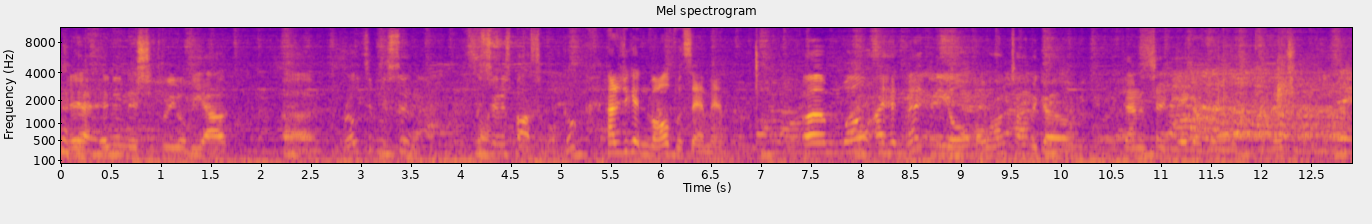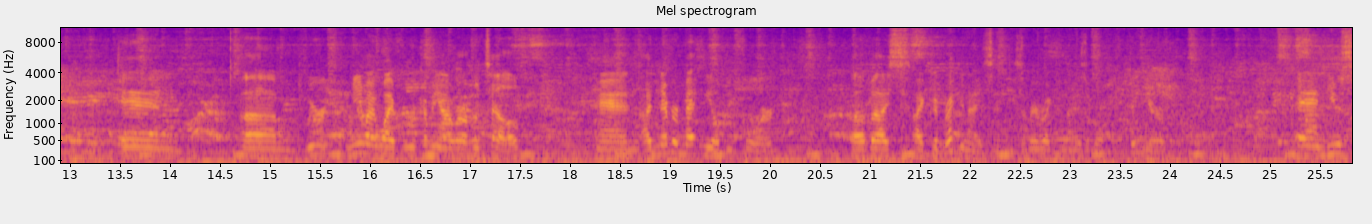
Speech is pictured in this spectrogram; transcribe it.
yeah, and then issue three will be out uh, relatively soon, as soon as possible. Cool. How did you get involved with Sandman? Um, well, I had met Neil a long time ago down in San Diego during the convention and um, we were me and my wife we were coming out of our hotel, and I'd never met Neil before, uh, but I could recognize him. He's a very recognizable figure, and he was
